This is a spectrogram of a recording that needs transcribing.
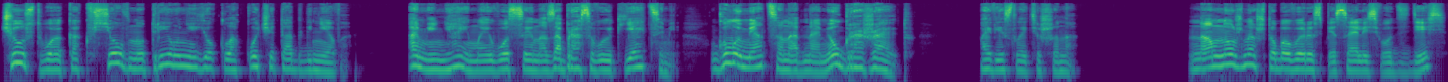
чувствуя, как все внутри у нее клокочет от гнева. «А меня и моего сына забрасывают яйцами», глумятся над нами, угрожают. Повисла тишина. Нам нужно, чтобы вы расписались вот здесь,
